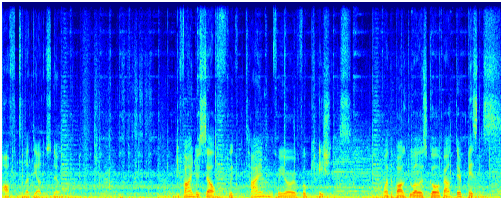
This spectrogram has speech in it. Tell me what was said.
off to let the others know. You find yourself with time for your vocations, while the bog dwellers go about their business.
